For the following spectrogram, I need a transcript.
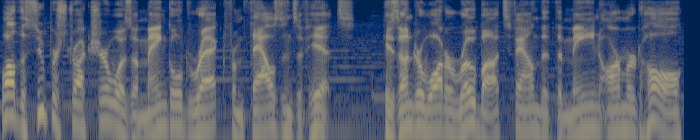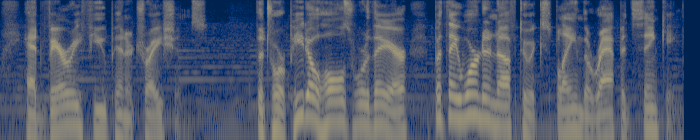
While the superstructure was a mangled wreck from thousands of hits, his underwater robots found that the main armored hull had very few penetrations. The torpedo holes were there, but they weren't enough to explain the rapid sinking.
